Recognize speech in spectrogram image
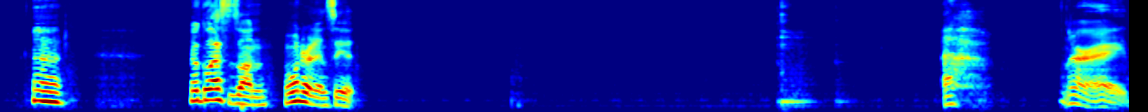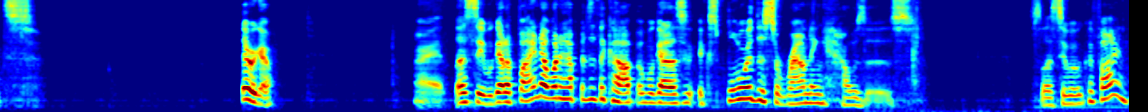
no glasses on. No wonder I didn't see it. Ah. All right. There we go. All right, let's see. We got to find out what happened to the cop and we got to explore the surrounding houses. So let's see what we can find.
